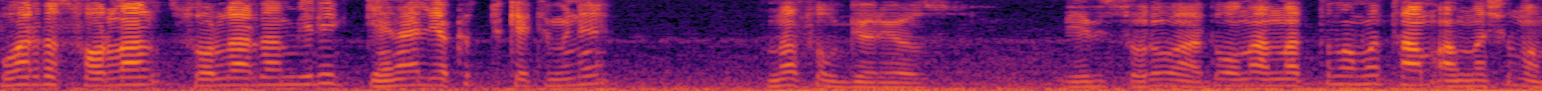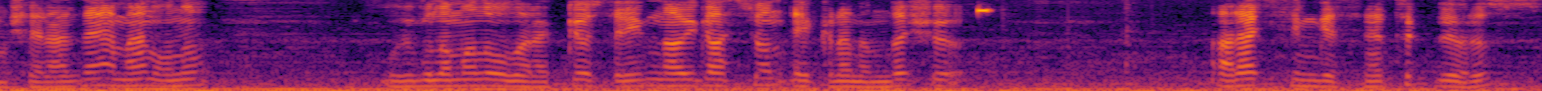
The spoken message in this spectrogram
Bu arada sorulan sorulardan biri genel yakıt tüketimini nasıl görüyoruz diye bir soru vardı. Onu anlattım ama tam anlaşılmamış herhalde. Hemen onu uygulamalı olarak göstereyim. Navigasyon ekranında şu araç simgesine tıklıyoruz.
